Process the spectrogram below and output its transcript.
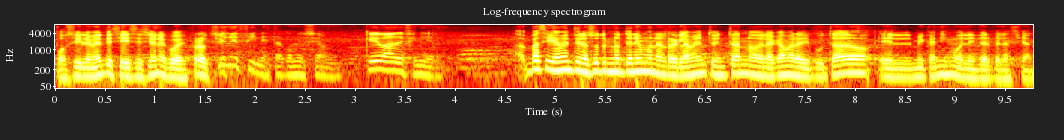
posiblemente si hay sesiones jueves próximo. ¿Qué define esta comisión? ¿Qué va a definir? Básicamente nosotros no tenemos en el reglamento interno de la Cámara de Diputados el mecanismo de la interpelación.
